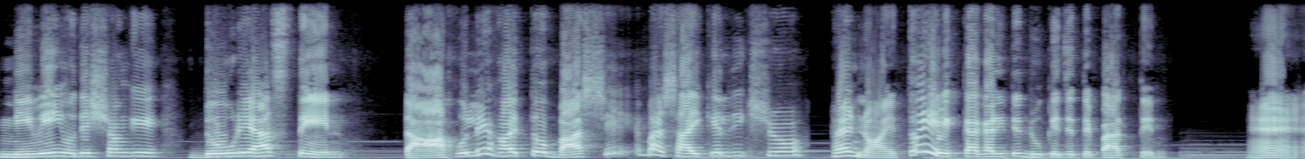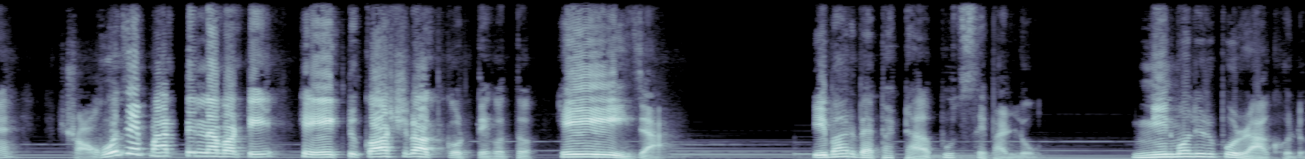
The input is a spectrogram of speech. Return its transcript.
নেমেই ওদের সঙ্গে দৌড়ে আসতেন, তাহলে হয়তো বাসে বা সাইকেল রিক্সা হ্যাঁ নয়তো এক্কা গাড়িতে ঢুকে যেতে পারতেন। হ্যাঁ সহজে পারতেন না বটে, হে, একটু কসরত করতে হতো, হেই যা। এবার ব্যাপারটা বুঝতে পারলুম। নির্মলের উপর রাগ হলো।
